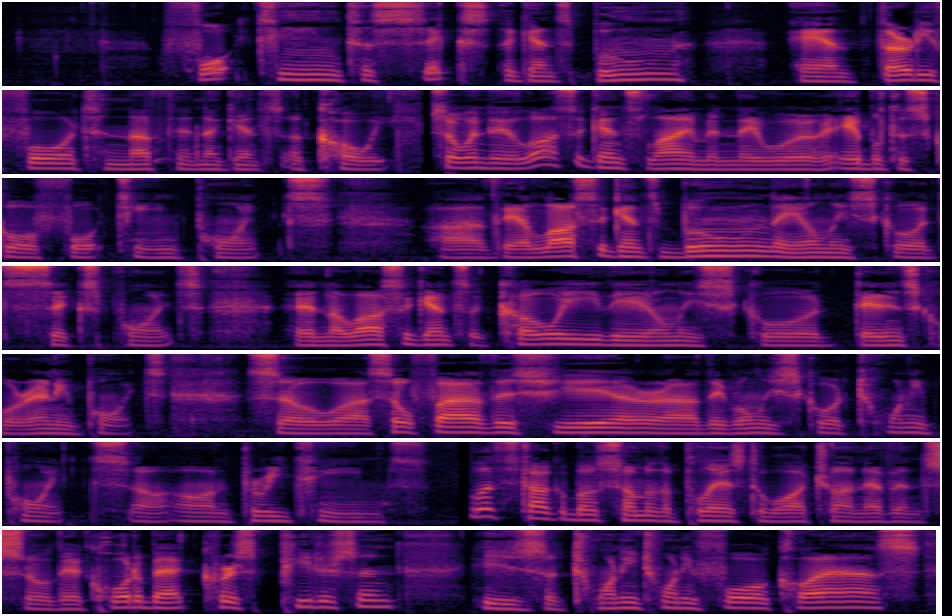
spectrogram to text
14 to 6 against Boone, and 34 to nothing against Ocoee. So when they lost against Lyman, they were able to score 14 points. Uh, their loss against Boone, they only scored six points. And the loss against Ocoee, they only scored, they didn't score any points. So, uh, so far this year, uh, they've only scored 20 points uh, on three teams. Let's talk about some of the players to watch on Evans. So, their quarterback, Chris Peterson, he's a 2024 class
